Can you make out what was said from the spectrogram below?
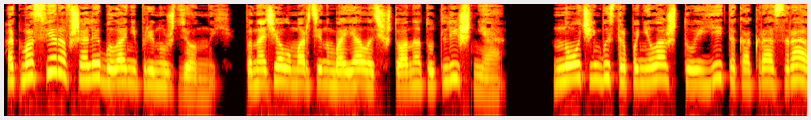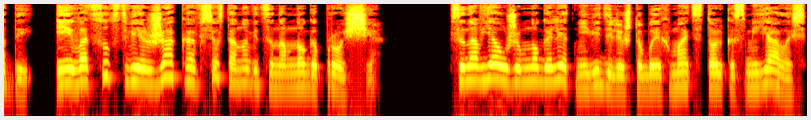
Атмосфера в шале была непринужденной. Поначалу Мартина боялась, что она тут лишняя, но очень быстро поняла, что ей-то как раз рады, и в отсутствие Жака все становится намного проще. Сыновья уже много лет не видели, чтобы их мать столько смеялась,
